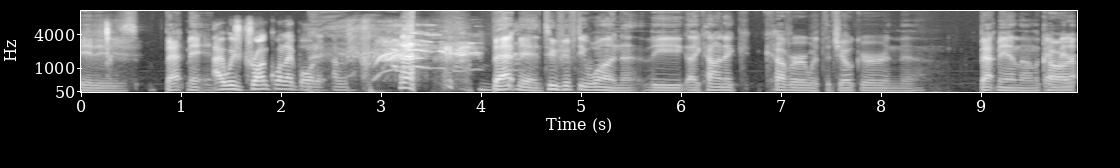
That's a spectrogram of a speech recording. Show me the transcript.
It is Batman. I was drunk when I bought it. I was Batman 251, the iconic cover with the Joker and the Batman on the Batman card.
